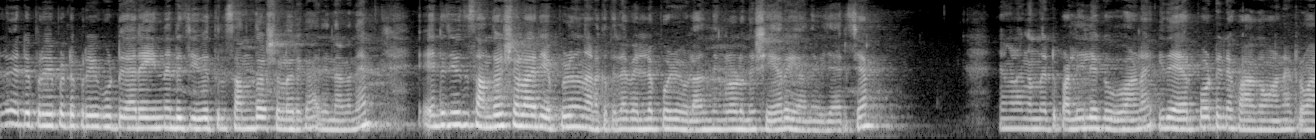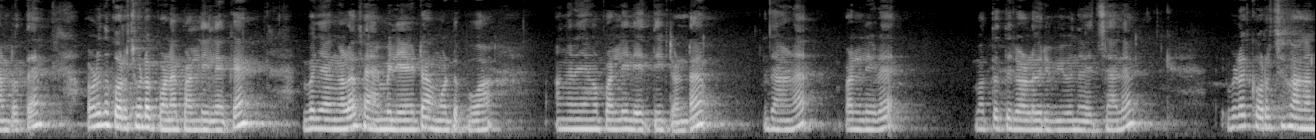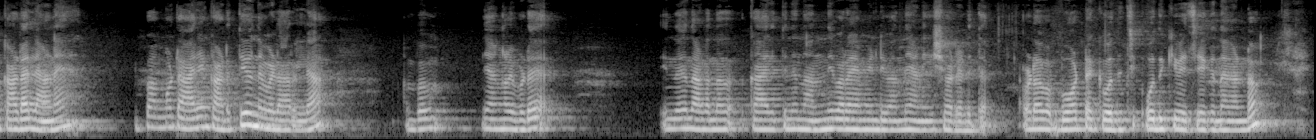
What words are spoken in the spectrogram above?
Hello എന്റെ പ്രിയപ്പെട്ട പ്രിയ കൂട്ടുകാരെ ഇന്ന് എന്റെ ജീവിതത്തിൽ സന്തോഷമുള്ള ഒരു കാര്യം നടന്നേ. എന്റെ ജീവിതത്തിൽ സന്തോഷമുള്ള കാര്യം എപ്പോഴും നടക്കത്തില്ല വല്ലപ്പോഴും ഉള്ളൂ. അത് നിങ്ങളോടൊന്ന് ഷെയർ ചെയ്യാമെന്ന് വിചാരിച്ചേ. ഞങ്ങൾ എന്നിട്ട് പള്ളിയിലേക്ക് പോവാണ്. ഇത് എയർപോർട്ടിന്റെ ഭാഗമാണ് ട്രിവാൻഡ്രത്തെ. അവിടെ നിന്ന് കുറച്ചുകൂടെ പോകണേ പള്ളിയിലേക്ക്. അപ്പോൾ ഞങ്ങൾ ഫാമിലിയായിട്ട് അങ്ങോട്ട് പോവാം. അങ്ങനെ ഞങ്ങൾ പള്ളിയിൽ എത്തിയിട്ടുണ്ട് ഇതാണ് പള്ളിയുടെ മൊത്തത്തിലുള്ള ഒരു വ്യൂ എന്ന് വെച്ചാൽ ഇവിടെ കുറച്ച് ഭാഗം കടലാണ്. ഇപ്പോൾ അങ്ങോട്ട് ആരെയും കടത്തിയൊന്നും വിടാറില്ല. അപ്പം ഞങ്ങളിവിടെ ഇന്ന് നടന്ന കാര്യത്തിന് നന്ദി പറയാൻ വേണ്ടി വന്നതാണ് ഈശോയുടെ അടുത്ത്. അവിടെ ബോട്ടൊക്കെ ഒതിച്ച് ഒതുക്കി വെച്ചേക്കുന്ന കണ്ടോ?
